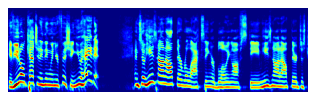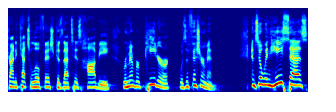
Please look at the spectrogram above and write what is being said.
If you don't catch anything when you're fishing, you hate it. And so he's not out there relaxing or blowing off steam. He's not out there just trying to catch a little fish because that's his hobby. Remember, Peter was a fisherman. And so when he says,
